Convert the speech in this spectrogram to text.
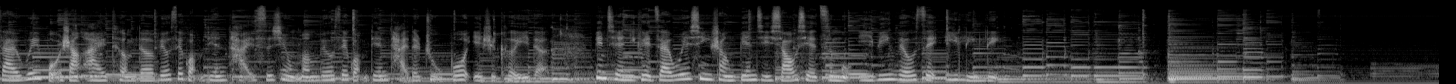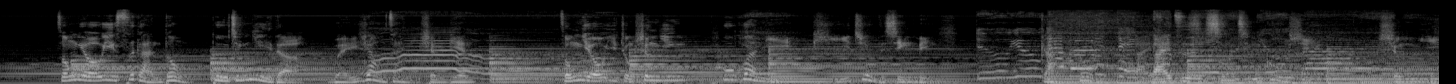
在微博上艾特我们的 VOC 广播电台，私信我们 VOC 广播电台的主播也是可以的，并且你可以在微信上编辑小写字母宜宾 VOC 一零零。总有一丝感动，不经意的。围绕在你身边，总有一种声音呼唤你疲倦的心灵。感动来自心情故事，声音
